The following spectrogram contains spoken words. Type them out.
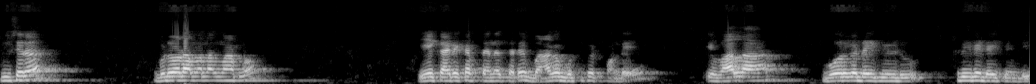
చూసారా? గుడివాడ అమర్నాథ్ మాటలు? ఏ కార్యకర్త అయినా సరే బాగా గుర్తుపెట్టుకోండి. ఇవాళ బోరుగడ్డ అయిపోయాడు శ్రీరెడ్డి అయిపోయింది.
